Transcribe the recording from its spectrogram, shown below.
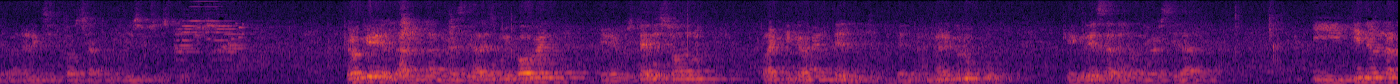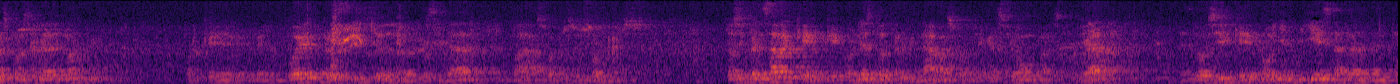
de manera exitosa concluir sus estudios. Creo que la, universidad es muy joven, eh, ustedes son prácticamente el, el primer grupo que egresa de la universidad y tiene una responsabilidad enorme, porque el buen prestigio de la universidad va sobre sus hombros. Entonces, si pensaban que, con esto terminaba su obligación para estudiar, les voy a decir que hoy empieza realmente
